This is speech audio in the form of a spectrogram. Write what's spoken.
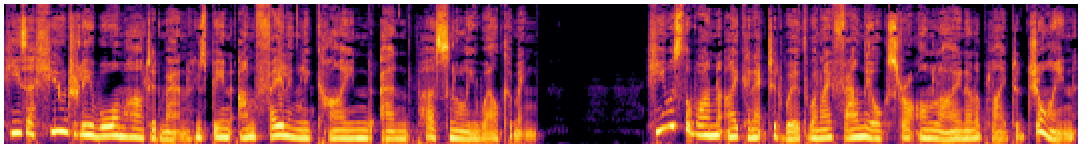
He's a hugely warm-hearted man who's been unfailingly kind and personally welcoming. He was the one I connected with when I found the orchestra online and applied to join,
